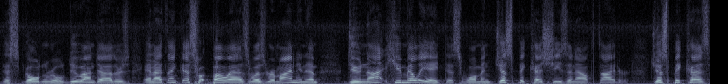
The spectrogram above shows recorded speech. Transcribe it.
this golden rule do unto others. And I think that's what Boaz was reminding them. Do not humiliate this woman just because she's an outsider, just because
